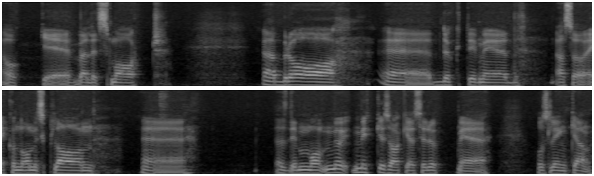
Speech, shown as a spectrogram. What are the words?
och eh, väldigt smart. Bra, eh, duktig med alltså, ekonomisk plan. Eh, alltså, det är mycket saker jag ser upp med hos Linkan.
